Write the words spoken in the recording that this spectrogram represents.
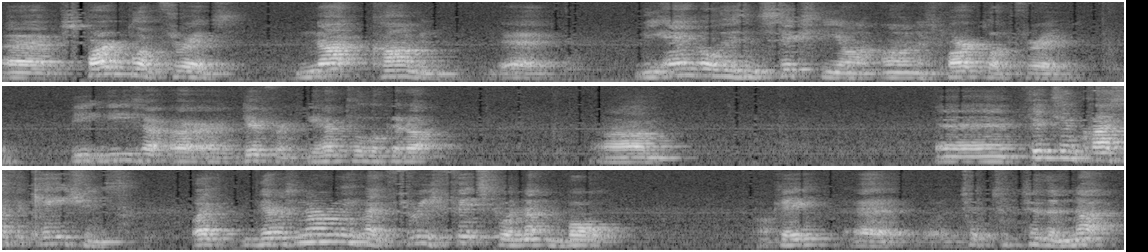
Uh, spark plug threads, not common. Uh, the angle isn't 60 on, on a spark plug thread. The- These are, are are different, you have to look it up. Um, and fits and classifications, like, there's normally like three fits to a nut and bolt, okay? Uh, to, to, to the nut,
